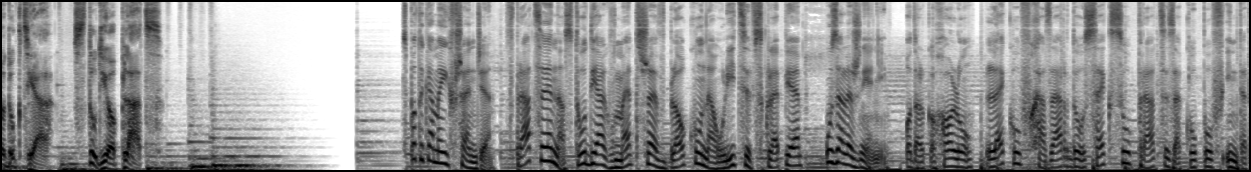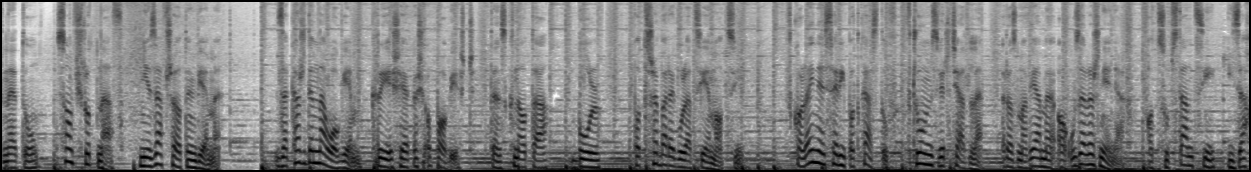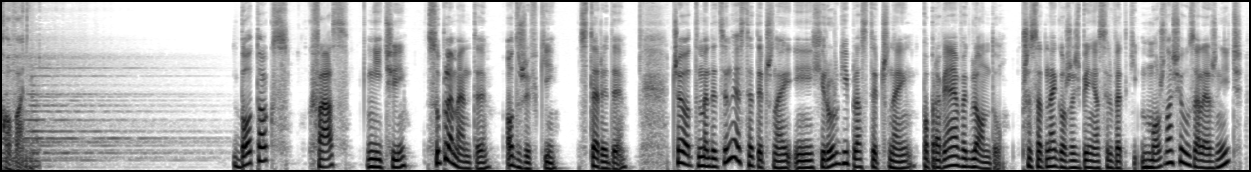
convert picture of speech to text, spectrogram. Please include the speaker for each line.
Speaker 1: Produkcja Studio Plac.
Speaker 2: Spotykamy ich wszędzie. W pracy, na studiach, w metrze, w bloku, na ulicy, w sklepie. Uzależnieni. Od alkoholu, leków, hazardu, seksu, pracy, zakupów, internetu. Są wśród nas. Nie zawsze o tym wiemy. Za każdym nałogiem kryje się jakaś opowieść, tęsknota, ból, potrzeba regulacji emocji. W kolejnej serii podcastów w czułym zwierciadle rozmawiamy o uzależnieniach od substancji i zachowań. Botoks, kwas, nici, suplementy, odżywki, sterydy. Czy od medycyny estetycznej i chirurgii plastycznej, poprawiania wyglądu, przesadnego rzeźbienia sylwetki można się uzależnić?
